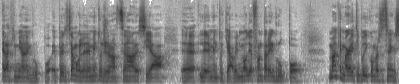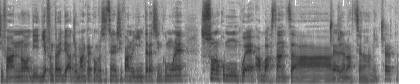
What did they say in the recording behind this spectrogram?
è la chimia nel gruppo e pensiamo che l'elemento generazionale sia eh, l'elemento chiave. Il modo di affrontare il gruppo ma anche magari il tipo di conversazioni che si fanno, di, di, affrontare il viaggio, ma anche le conversazioni che si fanno, gli interessi in comune, sono comunque abbastanza certo, generazionali. Certo.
